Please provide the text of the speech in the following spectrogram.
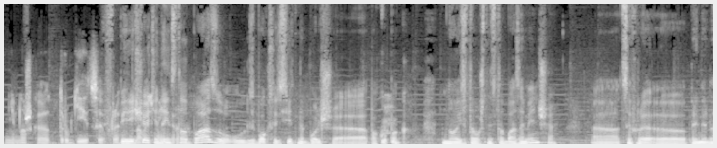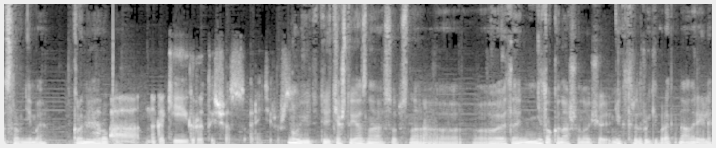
на... немножко другие цифры. В пересчете на инсталл-базу у Xbox действительно больше э, покупок, но из-за того, что инсталл-база меньше, цифры примерно сравнимые кроме Европы. А на какие игры ты сейчас ориентируешься? Ну, и те, что я знаю, собственно, а. это не только наши, но еще некоторые другие проекты на Unreal.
